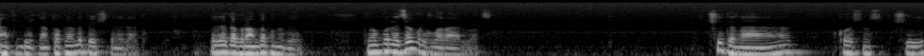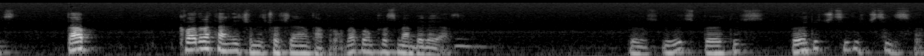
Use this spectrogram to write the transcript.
mənfi 1 dənə, toplayanda 5 dənə elədi. Belə də vuranda bunu verdi. Demək, bu necə vurğulara ayrılacaq? 2 dənə qoysunuz 2x. Da kvadrat tənli ikimiz köklərini tapırıq da. Bunu prosi mən belə yazdım. Plus 3 böyükdür, böyükdür, kiçikdir, kiçikdir 0.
